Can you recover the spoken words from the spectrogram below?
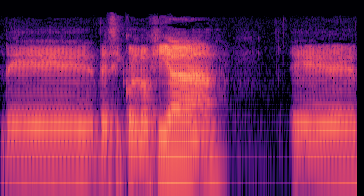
de, psicología, eh,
